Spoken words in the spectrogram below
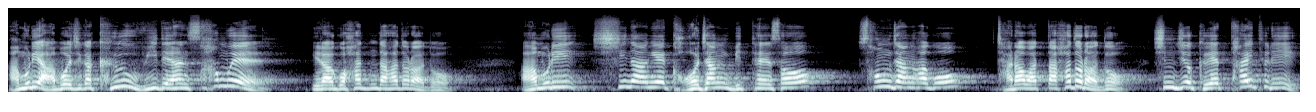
아무리 아버지가 그 위대한 사무엘이라고 한다 하더라도 아무리 신앙의 거장 밑에서 성장하고 자라왔다 하더라도 심지어 그의 타이틀이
